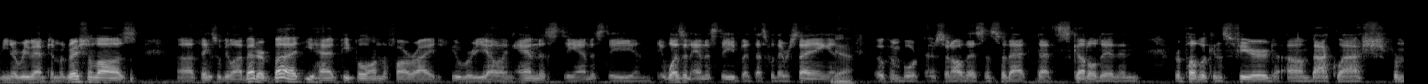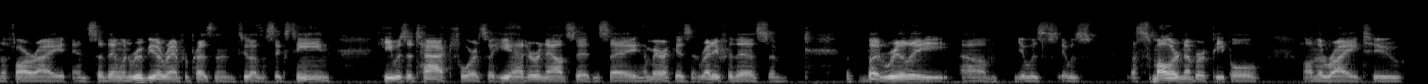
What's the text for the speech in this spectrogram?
you know revamped immigration laws uh, things would be a lot better. But you had people on the far right who were yelling amnesty, amnesty, and it wasn't amnesty, but that's what they were saying, and yeah. open borders and all this, and so that that scuttled it, and Republicans feared um, backlash from the far right, and so then when Rubio ran for president in 2016, he was attacked for it, so he had to renounce it and say America isn't ready for this, and but really um, it was it was a smaller number of people on the right who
